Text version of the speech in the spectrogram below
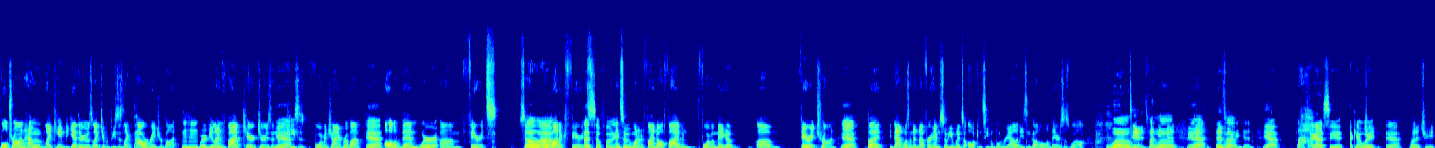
Voltron, how it like came together? It was like different pieces, like a Power Ranger bot, Mhm, where it'd be like five characters and Yeah. the pieces form a giant robot. Yeah, All of them were um, ferrets, so Oh, wow. robotic ferrets. that's so funny. and so we wanted to find all five and form a mega um, ferrettron yeah. but that wasn't enough for him, so he went to all conceivable realities and got all of theirs as well. Whoa. Dude, it's fucking Whoa. good. Yeah. it's Wow. fucking good. Yeah. Ah, I gotta see it. I can't wait. Yeah. what a treat.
